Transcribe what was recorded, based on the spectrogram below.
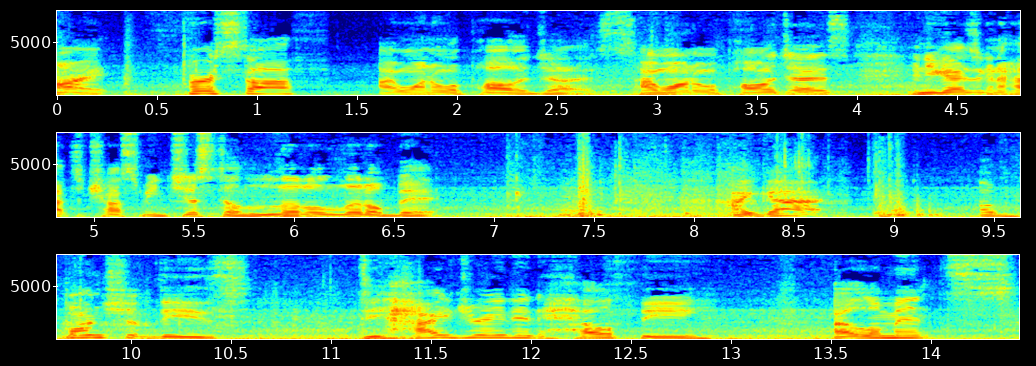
All right, first off, I want to apologize. I want to apologize, and you guys are gonna have to trust me just a little, little bit. I got a bunch of these dehydrated, healthy elements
